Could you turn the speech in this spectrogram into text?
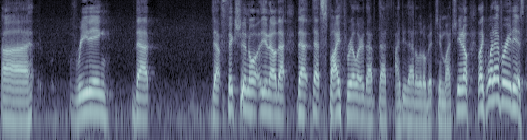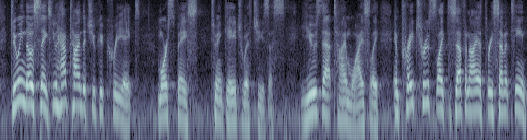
uh, reading that that fictional, you know, that, that, that spy thriller, that, that I do that a little bit too much, you know, like whatever it is, doing those things, you have time that you could create more space to engage with Jesus. Use that time wisely and pray truths like Zephaniah 3:17.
